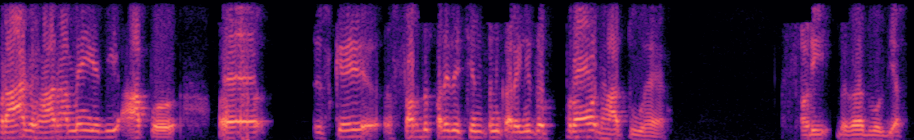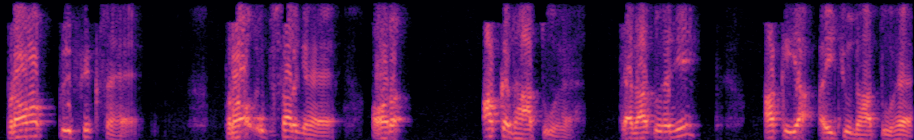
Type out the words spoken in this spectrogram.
प्राग भारा में यदि आप आ, इसके शब्द पर यदि चिंतन करेंगे तो प्र धातु है। सॉरी गलत बोल दिया। प्र प्रीफिक्स है प्र उपसर्ग है और अक धातु है। क्या धातु है जी? अक या ऐचु धातु है।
